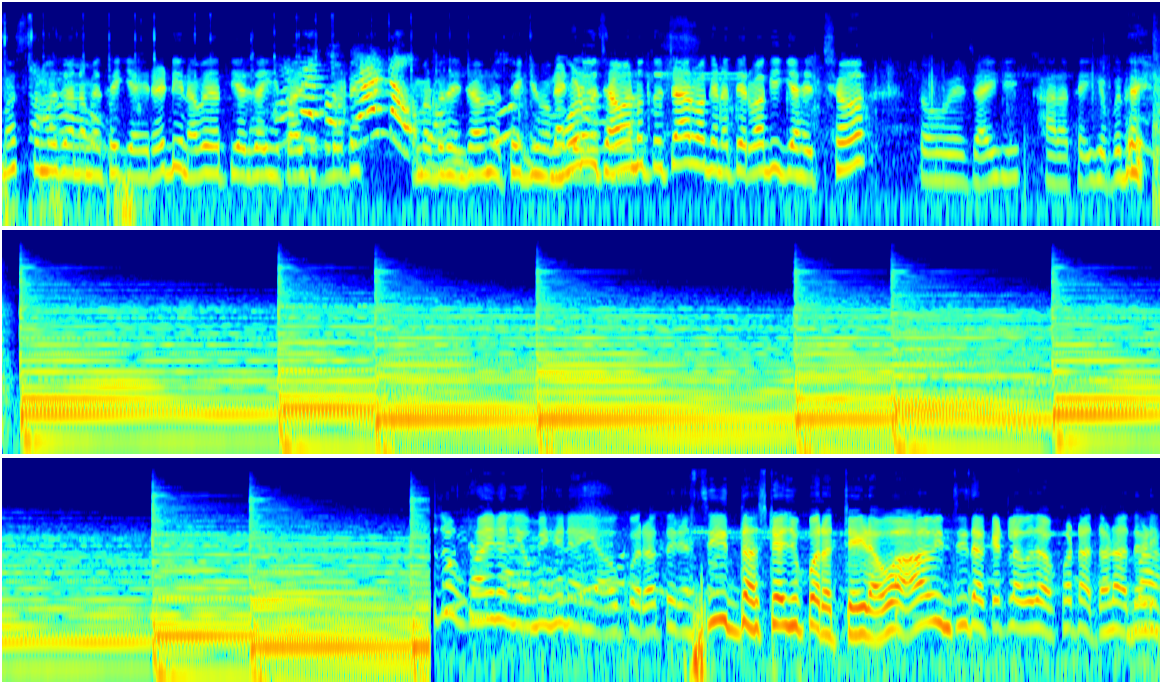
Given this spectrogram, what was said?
મસ્ત મજાના અમે થઈ ગયા રેડી ને? હવે અત્યારે જઈએ પાર્ટી પ્લોટે. અમારે બધાને જવાનું થઈ ગયું મોડું જવાનું તો ચાર વાગે ને અત્યારે વાગી ગયા છે છ. તો હવે જઈએ. ખારા થઈ ગયા બધા ફાઇનલી અમે હે ને અહીંયા ઉપર અત્યારે સીધા સ્ટેજ ઉપર જ ચડ્યા. હો આવીને સીધા કેટલા બધા ફટા ધડા ધડી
